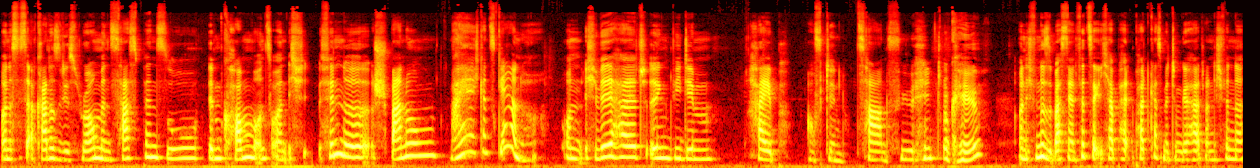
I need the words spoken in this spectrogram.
Und es ist ja auch gerade so dieses Romance Suspense so im Kommen und so. Und ich finde Spannung, mag ich ganz gerne. Und ich will halt irgendwie dem Hype auf den Zahn fühlen. Okay. Und ich finde Sebastian Fitzek, ich habe halt einen Podcast mit ihm gehört und ich finde,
